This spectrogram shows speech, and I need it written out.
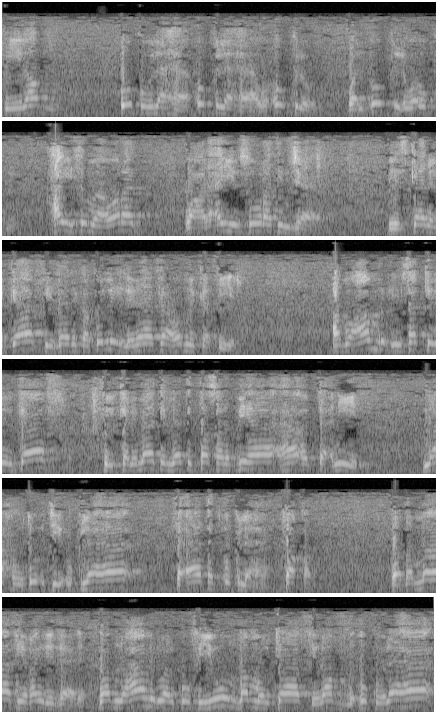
في لفظ أكلها أكلها وأكله والأكل وأكل حيثما ورد وعلى أي صورة جاء. بإسكان الكاف في ذلك كله لنافع وابن كثير. أبو عمرو يسكن الكاف في الكلمات التي اتصلت بها هاء التأنيث. نحو تؤتي أكلها فآتت أكلها فقط. وضمها في غير ذلك. وابن عامر والكوفيون ضموا الكاف في لفظ أكلها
